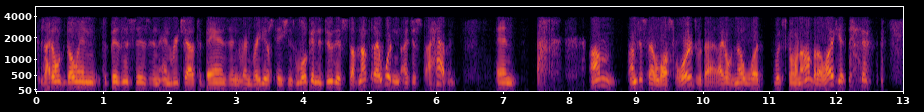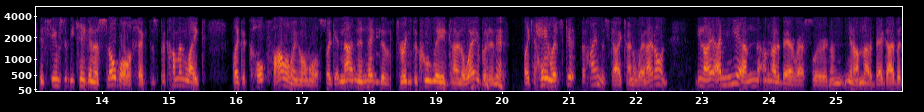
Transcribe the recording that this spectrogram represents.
because I don't go into businesses and, and reach out to bands and, and radio stations looking to do this stuff. Not that I wouldn't, I just I haven't, and I'm I'm just at a loss for words with that. I don't know what what's going on, but I like it. it seems to be taking a snowball effect. It's becoming like like a cult following almost, like not in a negative drink the Kool Aid kind of way, but in like hey, let's get behind this guy kind of way. And I don't, you know, I, I mean, yeah, I'm I'm not a bad wrestler, and I'm you know I'm not a bad guy, but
